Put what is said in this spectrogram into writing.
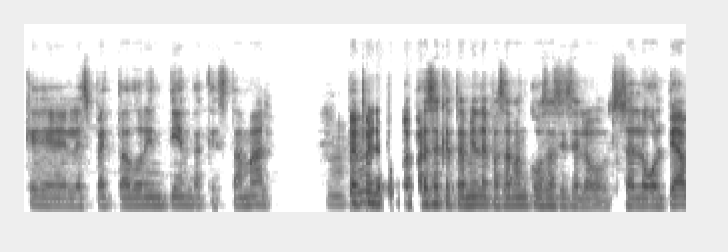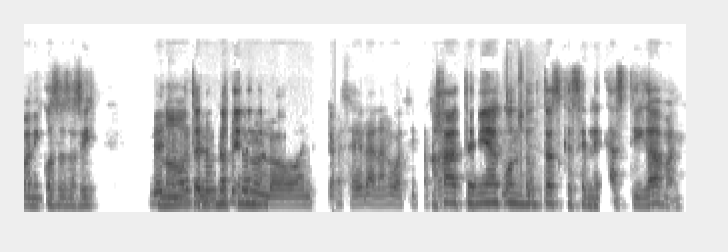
que el espectador entienda que está mal. Pepe. Le me parece que también le pasaban cosas y se lo, se lo golpeaban y cosas así. De hecho, No, creo te- que en un no capítulo lo encarcelan, algo así pasó. Ajá, tenía conductas que se le castigaban.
